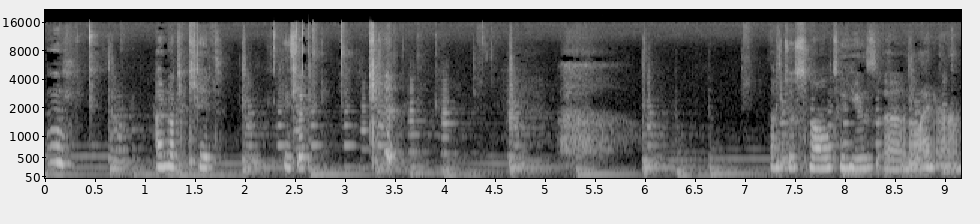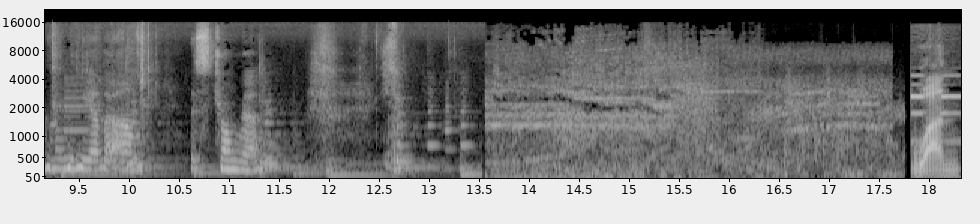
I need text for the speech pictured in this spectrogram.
Mm. I'm not a kid. He's like Small to use uh, a lighter. Maybe the other arm is stronger. One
